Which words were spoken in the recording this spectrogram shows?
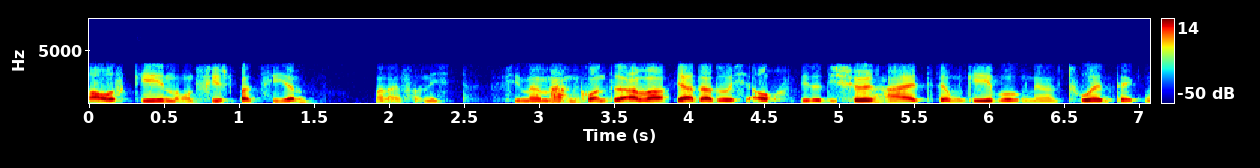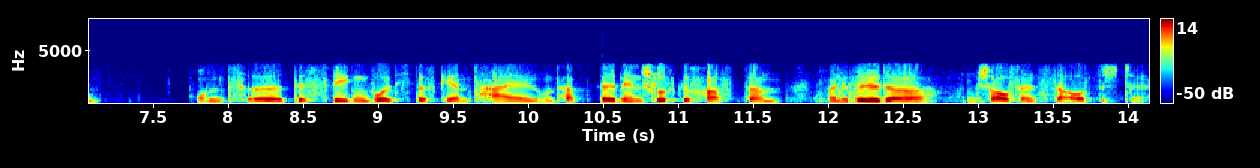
rausgehen und viel spazieren, man einfach nicht viel mehr machen konnte, aber ja, dadurch auch wieder die Schönheit der Umgebung, der Natur entdecken. Und äh, deswegen wollte ich das gern teilen und habe äh, den Entschluss gefasst, dann meine Bilder im Schaufenster auszustellen,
